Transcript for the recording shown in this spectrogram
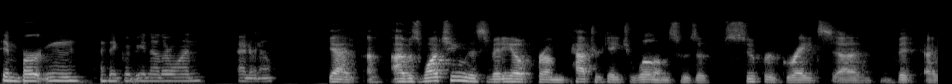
Tim Burton, I think, would be another one. I don't know. Yeah, I was watching this video from Patrick H. Willems, who's a super great uh, vid. Uh,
